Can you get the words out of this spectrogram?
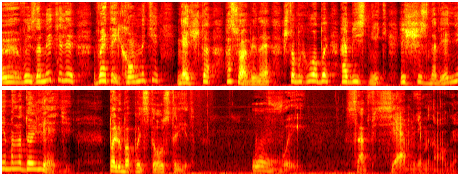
Э, вы заметили в этой комнате нечто особенное, что могло бы объяснить исчезновение молодой леди? — полюбопытствовал Стрит. — Увы, совсем немного.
